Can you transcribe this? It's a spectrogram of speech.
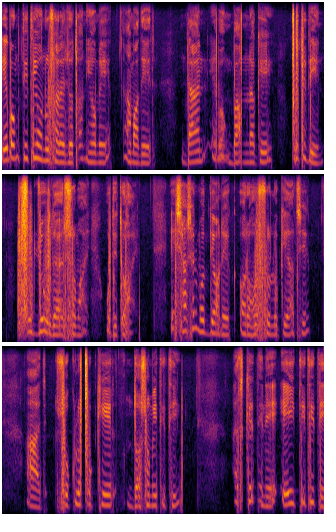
এবং তিথি অনুসারে যথা নিয়মে আমাদের ডান এবং বাম নাকে প্রতিদিন সূর্য উদয়ের সময় উদিত হয়। এই শ্বাসের মধ্যে অনেক রহস্য লুকিয়ে আছে। আজ শুক্লপক্ষের দশমী তিথি। আজকের দিনে এই তিথিতে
